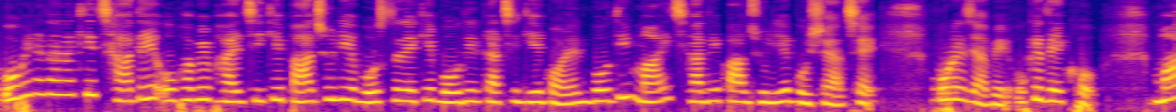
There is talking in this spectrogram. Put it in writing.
অভিনেতা নাকি ছাদে ওভাবে ভাইজিকে পা ঝুলিয়ে বসতে দেখে বৌদির কাছে গিয়ে বলেন, বৌদি, মাই ছাদে পা ঝুলিয়ে বসে আছে। পড়ে যাবে, ওকে দেখো। মা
